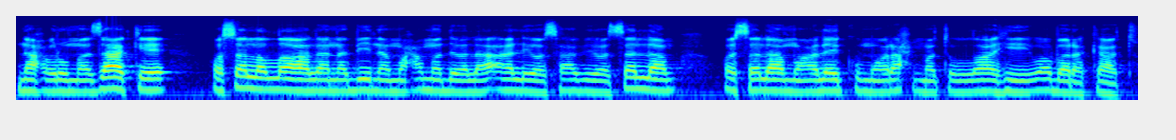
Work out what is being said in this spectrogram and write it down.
na huruma zake. Wasala llahu ala nabina muhamadi wala alihi wasahbihi wasallam wassalamu alaikum warahmatullahi wabarakatuh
